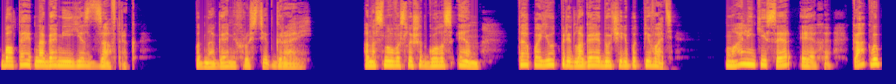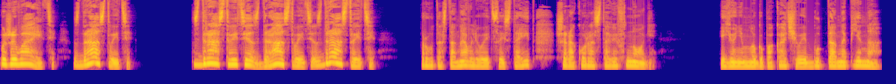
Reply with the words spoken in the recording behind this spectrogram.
болтает ногами и ест завтрак. Под ногами хрустит гравий. Она снова слышит голос Энн. Та поет, предлагая дочери подпевать. «Маленький сэр Эхо, как вы поживаете? Здравствуйте!» «Здравствуйте, здравствуйте, здравствуйте!» Рут останавливается и стоит, широко расставив ноги. Ее немного покачивает, будто она пьяна.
